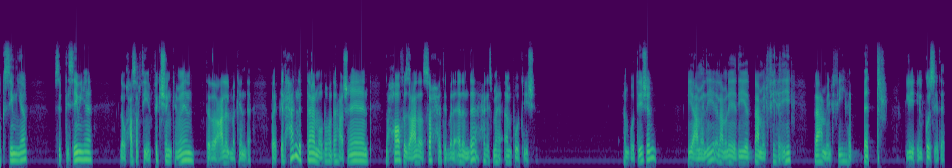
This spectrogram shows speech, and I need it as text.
toxemia، septicemia لو حصل في infection كمان على المكان ده. طيب الحل بتاع الموضوع ده عشان نحافظ على صحة البني آدم ده حاجة اسمها amputation. amputation هي عملية، العملية ديّة باعمل فيها إيه، باعمل فيها بتر للجزء ده.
